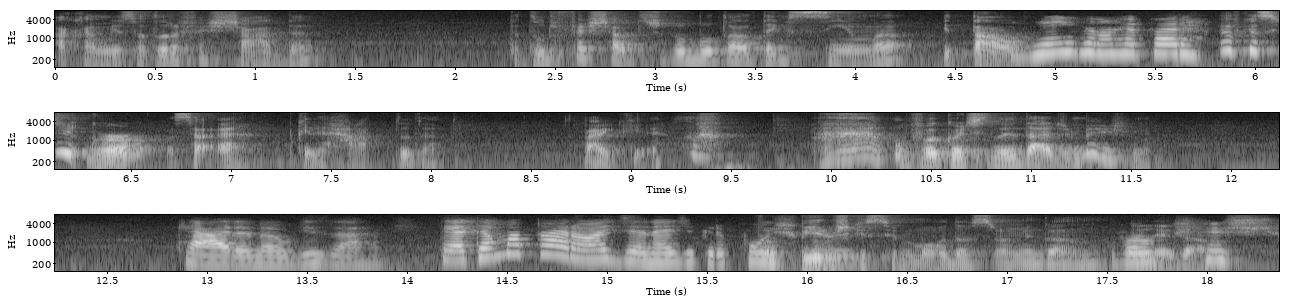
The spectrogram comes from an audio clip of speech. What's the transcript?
a camisa toda fechada. Tá tudo fechado, tipo, o botão tá em cima e tal. Gente, eu não reparei. Eu fiquei assim, girl, é, porque ele é rápido, né? Vai que é. Foi continuidade mesmo. Cara, não, bizarro. Tem até uma paródia, né, de Crepúsculo. Vampiros que se mordam, se não me engano. É legal. Vampiros.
